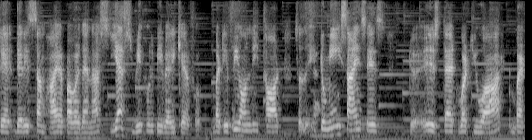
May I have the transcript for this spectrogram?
there, there is some higher power than us yes we will be very careful. But if we only thought so to me science is is that what you are but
